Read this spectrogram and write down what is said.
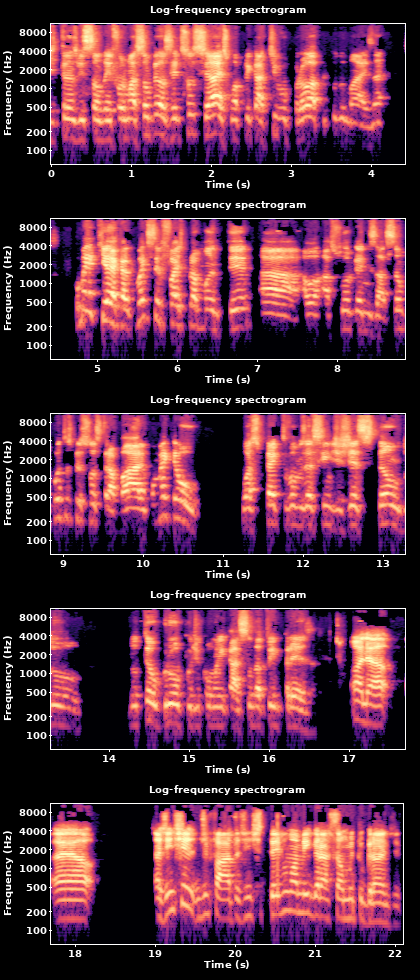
de transmissão da informação pelas redes sociais, com um aplicativo próprio e tudo mais, né? Como é que é, cara? Como é que você faz para manter a, a, a, sua organização? Quantas pessoas trabalham? Como é que é o, o aspecto, vamos dizer assim, de gestão do, do teu grupo de comunicação, da tua empresa? Olha, é, a gente, de fato, a gente teve uma migração muito grande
